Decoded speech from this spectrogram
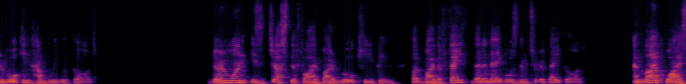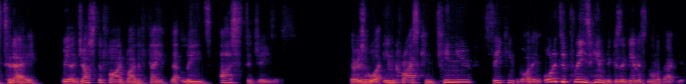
and walking humbly with God. No one is justified by rule keeping, but by the faith that enables them to obey God. And likewise, today, we are justified by the faith that leads us to Jesus. Those who are in Christ continue seeking God in order to please Him, because again, it's not about you.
